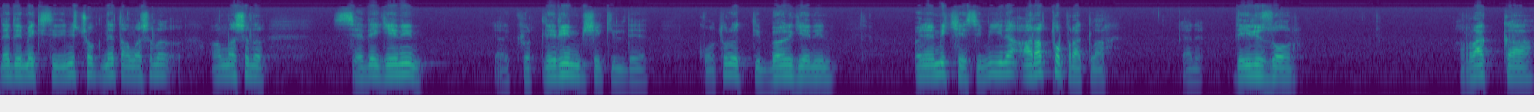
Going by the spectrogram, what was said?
ne demek istediğimiz çok net anlaşılır. anlaşılır. SDG'nin yani Kürtlerin bir şekilde kontrol ettiği bölgenin önemli kesimi yine Arap topraklar. Yani Deirizor, Rakka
